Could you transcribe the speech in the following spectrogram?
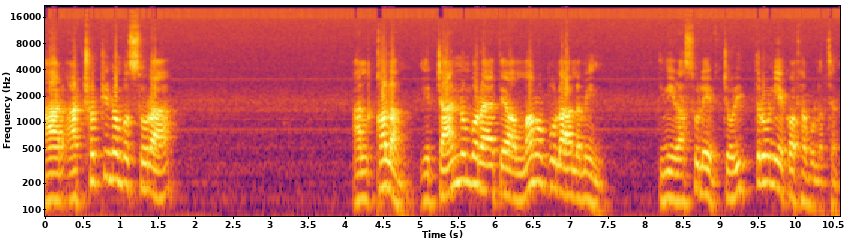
আর আটষট্টি নম্বর সোরা আল কলাম এর চার নম্বর আয়াতে আল্লাহ রব্বুল আলমিন তিনি রাসুলের চরিত্র নিয়ে কথা বলেছেন।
